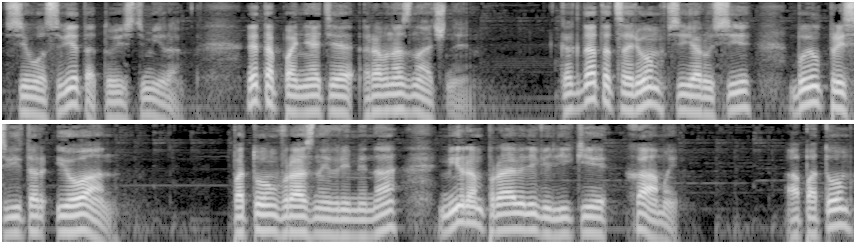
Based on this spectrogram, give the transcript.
всего света, то есть мира, это понятия равнозначные. Когда-то царем всея Руси был пресвитер Иоанн. Потом в разные времена миром правили великие хамы. А потом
